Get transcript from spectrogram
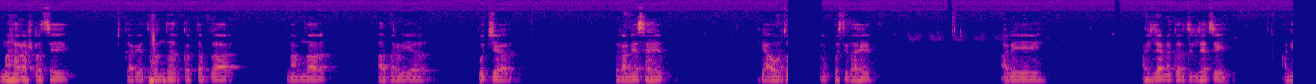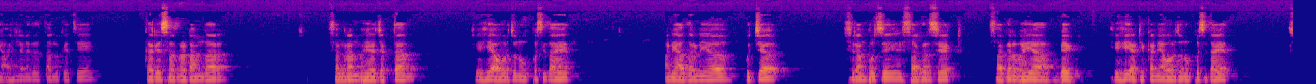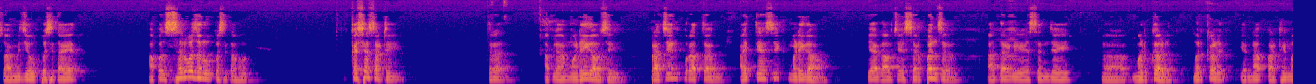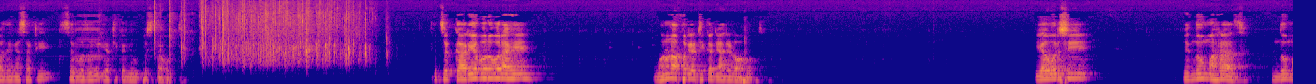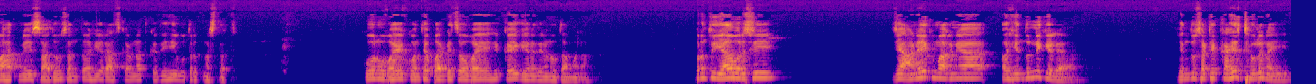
महाराष्ट्राचे कार्यधुरंधर कर्तबगार नामदार आदरणीय पूज्य राणेसाहेब हे आवर्जून उपस्थित आहेत. आणि अहिल्यानगर जिल्ह्याचे आणि अहिल्यानगर तालुक्याचे कार्यसम्राट आमदार संग्राम भैया जगताप हेही आवर्जून उपस्थित आहेत. आणि आदरणीय पूज्य श्रीरामपूरचे सागर शेठ सागर भैया बेग हेही या ठिकाणी आवर्जून उपस्थित आहेत. स्वामीजी उपस्थित आहेत. आपण सर्वजण उपस्थित आहोत. कशासाठी? तर आपल्या मढीगावचे प्राचीन पुरातन ऐतिहासिक मढीगाव या गावचे सरपंच आदरणीय संजय मडकड मरकड यांना पाठिंबा देण्यासाठी सर्वजण या ठिकाणी उपस्थित आहोत. त्यांचं कार्य बरोबर आहे. म्हणून आपण या ठिकाणी आलेलो आहोत. यावर्षी हिंदू महाराज हिंदू महात्मे साधू संत ही राजकारणात कधीही उतरत नसतात. कोण उभा आहे कोणत्या पार्टीचा उभा आहे हे काही घेणं देणं नव्हतं आम्हाला. परंतु यावर्षी ज्या अनेक मागण्या अहिंदूंनी केल्या हिंदूसाठी काहीच ठेवलं नाही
